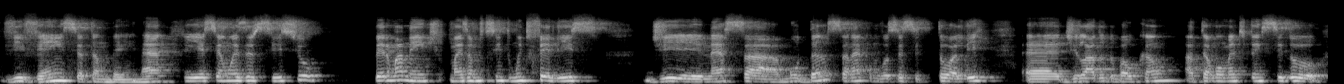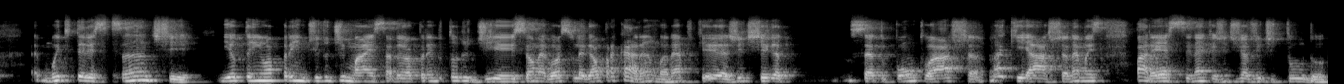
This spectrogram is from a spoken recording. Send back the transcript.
vivência também, né? E esse é um exercício permanente, mas eu me sinto muito feliz de nessa mudança, né, como você citou ali, é, de lado do balcão, até o momento tem sido muito interessante e eu tenho aprendido demais, sabe? Eu aprendo todo dia. Isso é um negócio legal para caramba, né? Porque a gente chega um certo ponto acha, não é que acha, né, mas parece, né, que a gente já viu de tudo,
